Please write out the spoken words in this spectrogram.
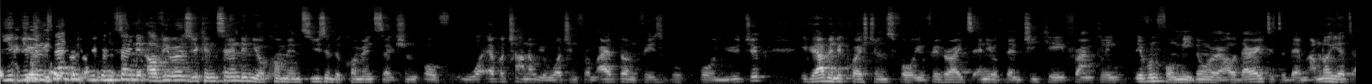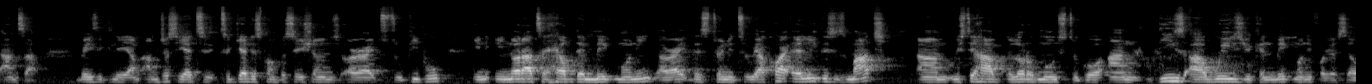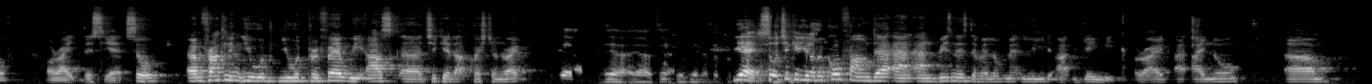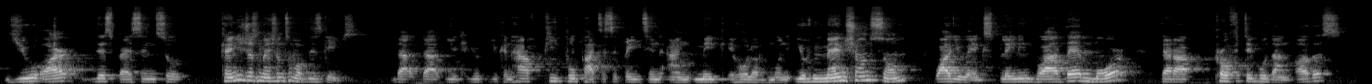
You, you can send you can send in our viewers. You can send in your comments using the comment section of whatever channel you're watching from, either on Facebook or YouTube. If you have any questions for your favorites, any of them, Chike, Franklin, even for me, don't worry, I'll direct it to them. I'm not here to answer. Basically, I'm, I'm just here to, to get these conversations, all right, to people in, in order to help them make money. All right, this 22. We are quite early. This is March. Um, we still have a lot of months to go, and these are ways you can make money for yourself. All right, this year. So, um, Franklin, you would you would prefer we ask uh, Chike that question, right? Yeah, yeah, yeah. I think you'll be in a bit. Yeah. So, Chike, you're the co-founder and, and business development lead at Gamic, right? I, I know um, you are this person. So, can you just mention some of these games that that you, you you can have people participating and make a whole lot of money? You've mentioned some while you were explaining, but are there more? That are profitable than others?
